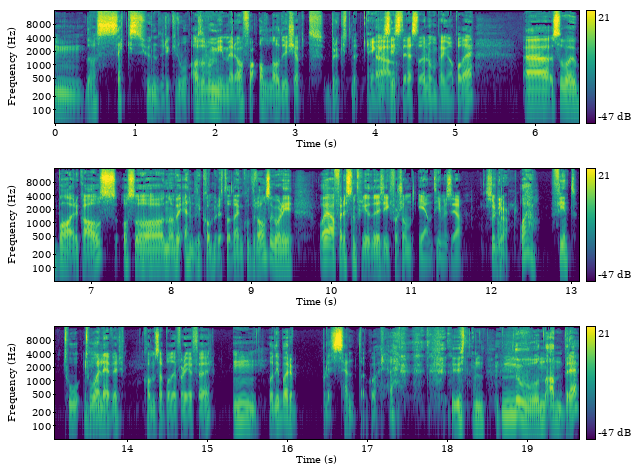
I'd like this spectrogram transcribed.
Mm. Det var 600 kroner. Altså det var mye mer òg, for alle hadde jo kjøpt brukt en Ja. siste rest av lommepenga på det. Eh, Så det var jo bare kaos. Og så når vi endelig kommer ut av den kontrollen, så går de Å ja, forresten, flyet deres gikk for sånn én time siden. Så klart. Å ja, fint. To, to elever kom seg på det flyet før. Mm. Og de bare ble sendt av gårde. Uten noen andre.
